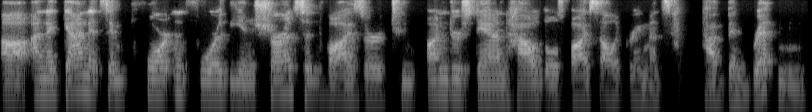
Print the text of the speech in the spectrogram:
Uh, and again, it's important for the insurance advisor to understand how those buy sell agreements have been written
